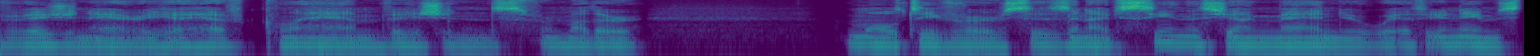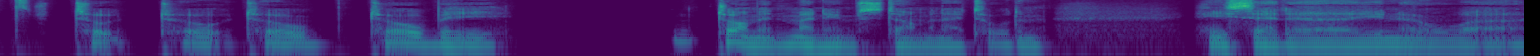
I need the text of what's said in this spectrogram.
visionary. I have clam visions from other multiverses. And I've seen this young man you're with. Your name's to, to, to, Toby. Tommen. My name's Tommen. I told him he said, uh, you know, uh,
